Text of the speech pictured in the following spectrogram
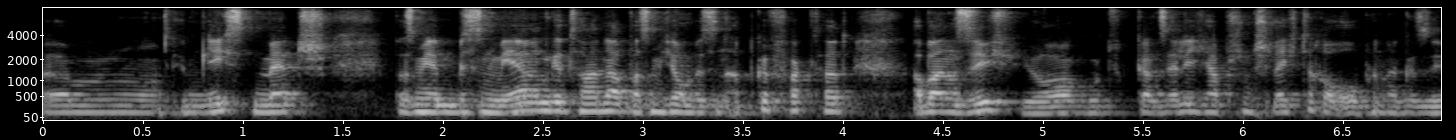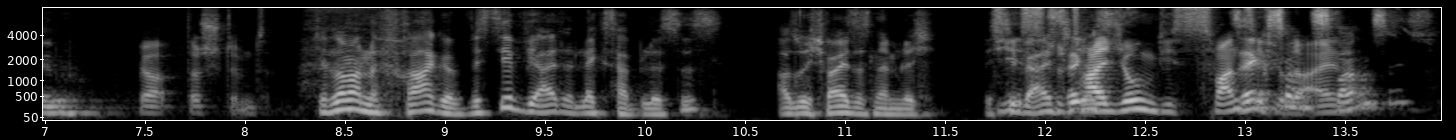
ähm, im nächsten Match, was mir ein bisschen mehr angetan hat, was mich auch ein bisschen abgefuckt hat. Aber an sich, ja, gut, ganz ehrlich, ich habe schon schlechtere Opener gesehen. Ja, das stimmt. Ich habe noch mal eine Frage. Wisst ihr, wie alt Alexa Bliss ist? Also ich weiß es nämlich. Ist die, die ist total jung, die ist 20 26? oder 21?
